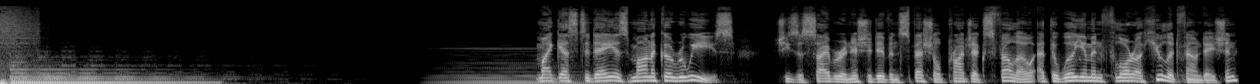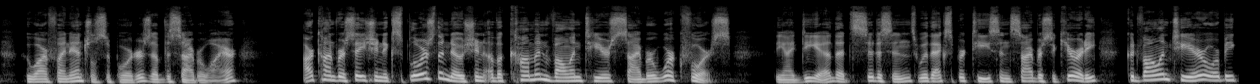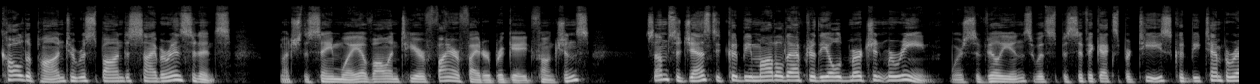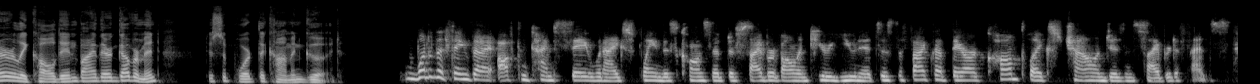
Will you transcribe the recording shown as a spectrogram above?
My guest today is Monica Ruiz. She's a Cyber Initiative and Special Projects Fellow at the William and Flora Hewlett Foundation, who are financial supporters of the Cyberwire. Our conversation explores the notion of a common volunteer cyber workforce, the idea that citizens with expertise in cybersecurity could volunteer or be called upon to respond to cyber incidents, much the same way a volunteer firefighter brigade functions. Some suggest it could be modeled after the old merchant marine, where civilians with specific expertise could be temporarily called in by their government to support the common good. One of the things that I oftentimes say when I explain this concept of cyber volunteer units is the fact that there are complex challenges in cyber defense.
